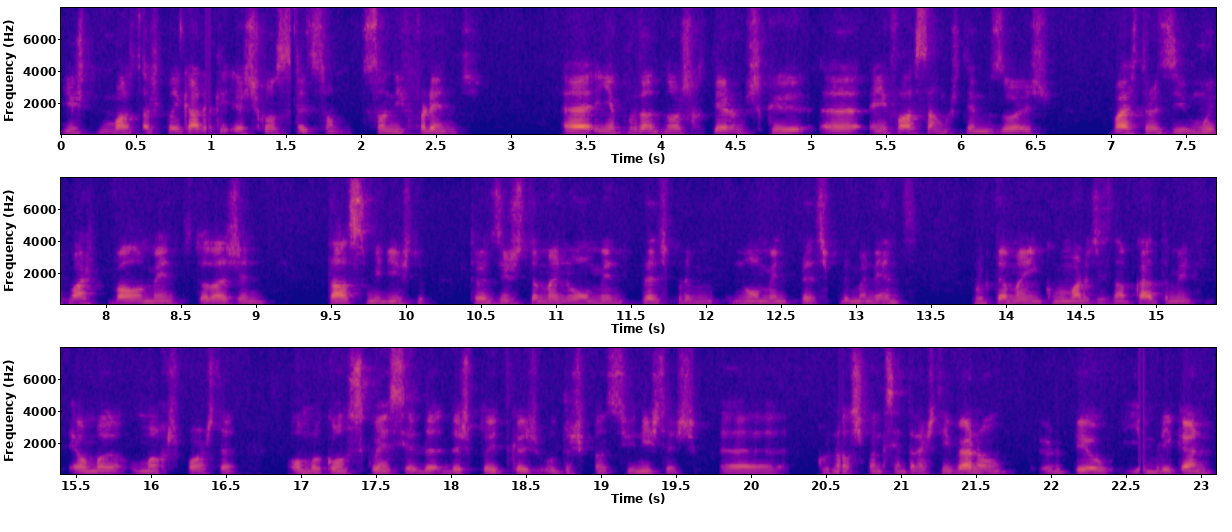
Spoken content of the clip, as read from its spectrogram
isto mostra a explicar que estes conceitos são, são diferentes uh, e é importante nós retermos que uh, a inflação que temos hoje vai traduzir muito mais provavelmente, toda a gente está a assumir isto, traduzir-se também no aumento, de preços, no aumento de preços permanente, porque também, como o Marcos disse há bocado, também é uma, uma resposta ou uma consequência das políticas ultra-expansionistas uh, que os nossos bancos centrais tiveram, europeu e americano,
